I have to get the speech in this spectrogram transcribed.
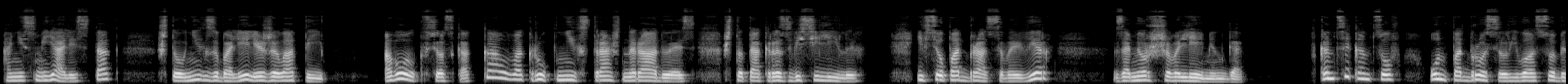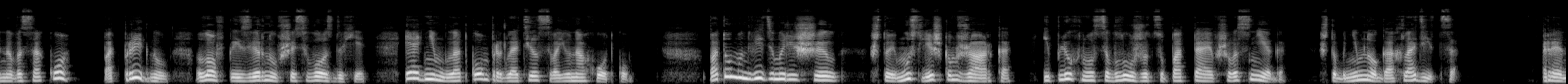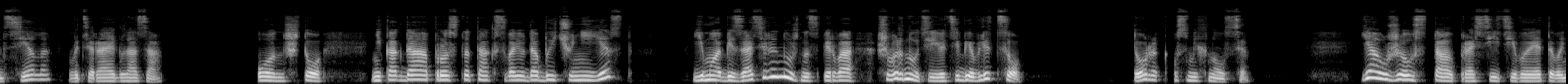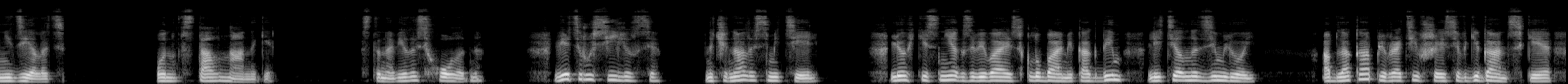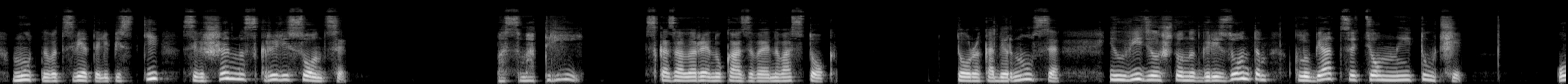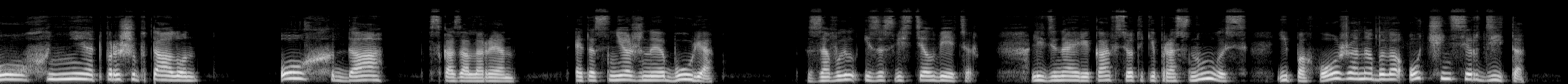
Они смеялись так, что у них заболели животы, а волк все скакал вокруг них, страшно радуясь, что так развеселил их, и все подбрасывая вверх замерзшего лемминга. В конце концов он подбросил его особенно высоко, подпрыгнул, ловко извернувшись в воздухе, и одним глотком проглотил свою находку. Потом он, видимо, решил, что ему слишком жарко, и плюхнулся в лужицу подтаявшего снега, чтобы немного охладиться. Рен села, вытирая глаза. Он что, никогда просто так свою добычу не ест? Ему обязательно нужно сперва швырнуть ее тебе в лицо. Торок усмехнулся. Я уже устал просить его этого не делать. Он встал на ноги. Становилось холодно. Ветер усилился. Начиналась метель. Легкий снег, завиваясь клубами, как дым, летел над землей. Облака, превратившиеся в гигантские, мутного цвета лепестки, совершенно скрыли солнце. «Посмотри!» — сказала Рен, указывая на восток. Торок обернулся и увидел, что над горизонтом клубятся темные тучи. «Ох, нет!» — прошептал он. «Ох, да!» — сказала Рен. «Это снежная буря!» Завыл и засвистел ветер. Ледяная река все-таки проснулась, и, похоже, она была очень сердита —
